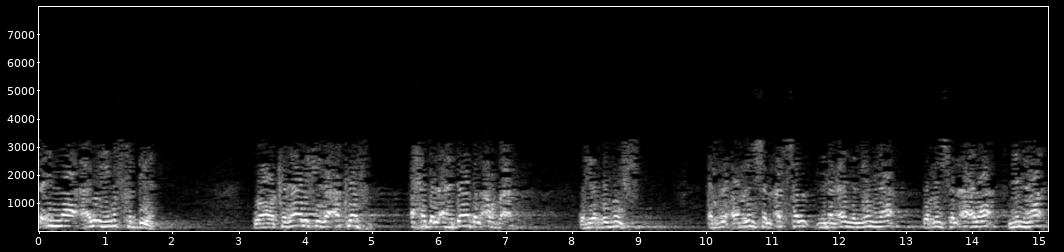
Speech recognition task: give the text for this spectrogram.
فإن عليه نصف الدين. وكذلك إذا أتلف أحد الأهداب الأربعة وهي الرموش. الرمش الأسفل من العين اليمنى والرمش الأعلى منها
